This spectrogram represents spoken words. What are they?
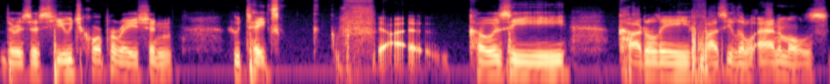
there's this huge corporation who takes uh, cozy, cuddly, fuzzy little animals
